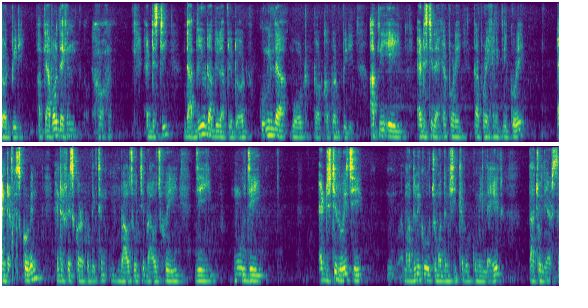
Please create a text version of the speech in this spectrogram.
dot BD আপনি আবার দেখেন, অ্যাড্রেসটি W W W dot Comilla board dot gov dot BD আপনি এই অ্যাড্রেসটি দেখার পরে তারপরে এখানে ক্লিক করে এন্টারফেস করবেন। এন্টারফেস করার পর দেখছেন ব্রাউজ হচ্ছে ব্রাউজ হয়েই যেই মূল যেই অ্যাড্রেসটি রয়েছে, মাধ্যমিক ও উচ্চ মাধ্যমিক শিক্ষা বোর্ড কুমিল্লা এর তা চলে আসছে।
